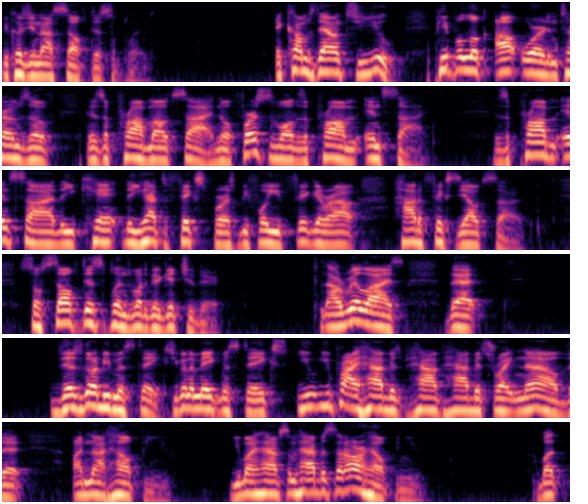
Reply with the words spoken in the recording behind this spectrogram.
because you're not self disciplined. It comes down to you. People look outward in terms of there's a problem outside. No, first of all, there's a problem inside. There's a problem inside that you can't that you have to fix first before you figure out how to fix the outside. So self-discipline is what's gonna get you there. Now realize that there's gonna be mistakes. You're gonna make mistakes. You you probably have have habits right now that are not helping you. You might have some habits that are helping you. But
